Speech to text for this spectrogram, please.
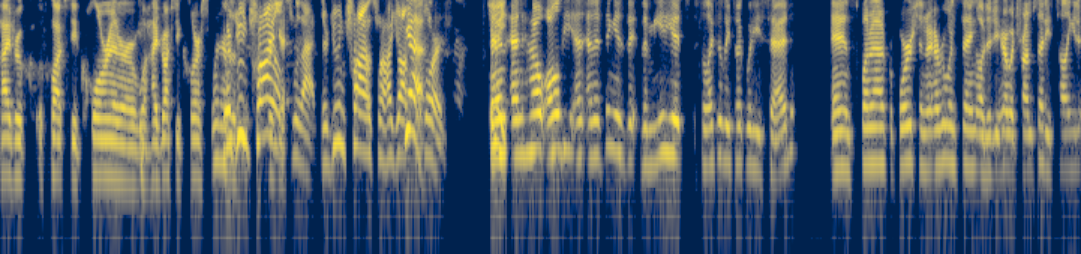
hydroxychloroquine or what hydroxychloroquine, whatever. They're doing forget. trials for that. They're doing trials for Yeah. hydroxychloroquine. and Sweet. and how all the and, and the thing is that the media selectively took what he said and spun it out of proportion and everyone's saying oh did you hear what trump said he's telling you to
